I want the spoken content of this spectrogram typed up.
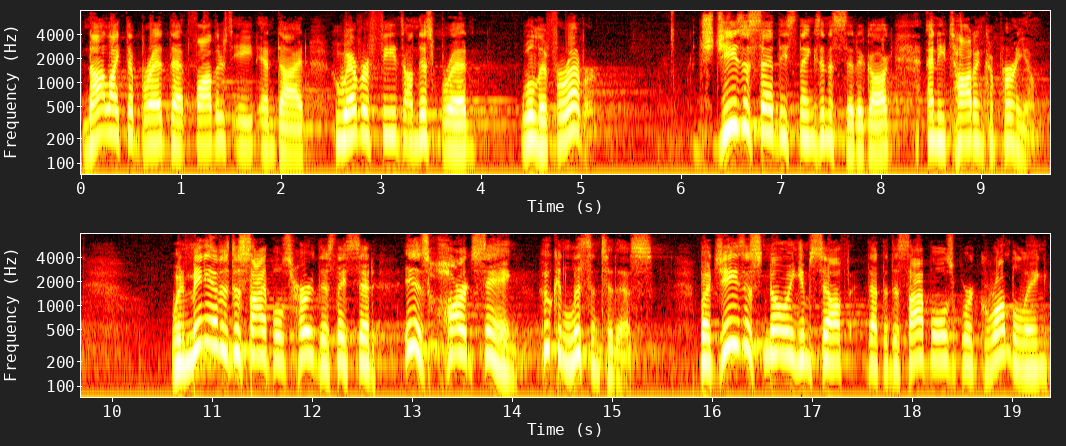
not like the bread that fathers eat and died. Whoever feeds on this bread will live forever. Jesus said these things in the synagogue, and he taught in Capernaum. When many of his disciples heard this, they said, It is hard saying, Who can listen to this? But Jesus, knowing himself that the disciples were grumbling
